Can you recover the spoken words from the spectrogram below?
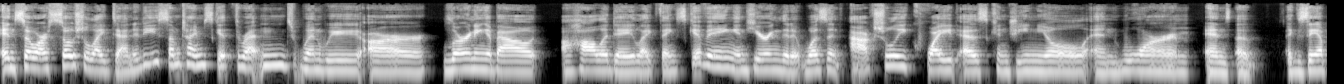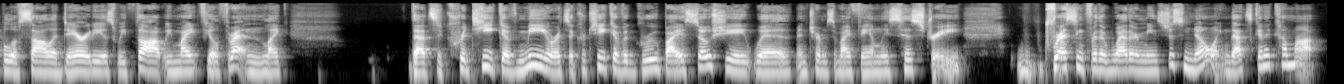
And so our social identity sometimes get threatened when we are learning about a holiday like Thanksgiving and hearing that it wasn't actually quite as congenial and warm and an example of solidarity as we thought, we might feel threatened. Like that's a critique of me or it's a critique of a group I associate with in terms of my family's history dressing for the weather means just knowing that's going to come up.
